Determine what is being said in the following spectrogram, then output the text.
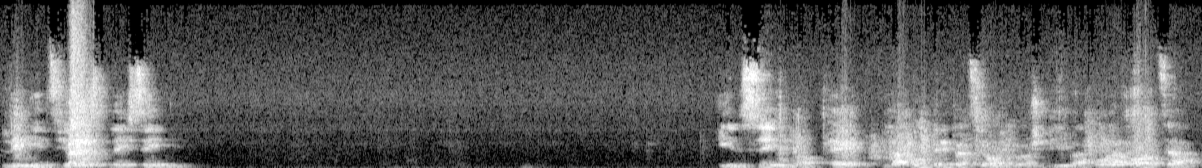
l'inizio dei segni. Il segno è la compenetrazione conoscitiva o la forza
